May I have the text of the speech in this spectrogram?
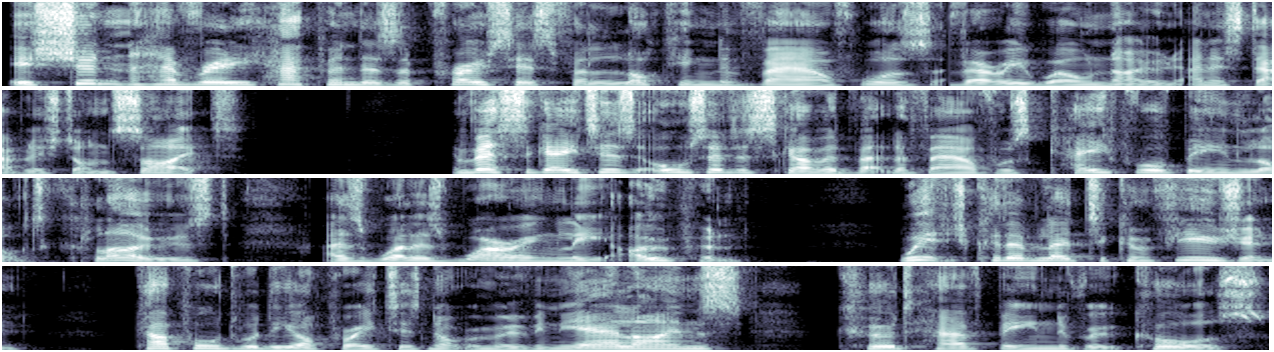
It shouldn't have really happened as the process for locking the valve was very well known and established on site. Investigators also discovered that the valve was capable of being locked closed as well as worryingly open, which could have led to confusion, coupled with the operators not removing the airlines, could have been the root cause.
